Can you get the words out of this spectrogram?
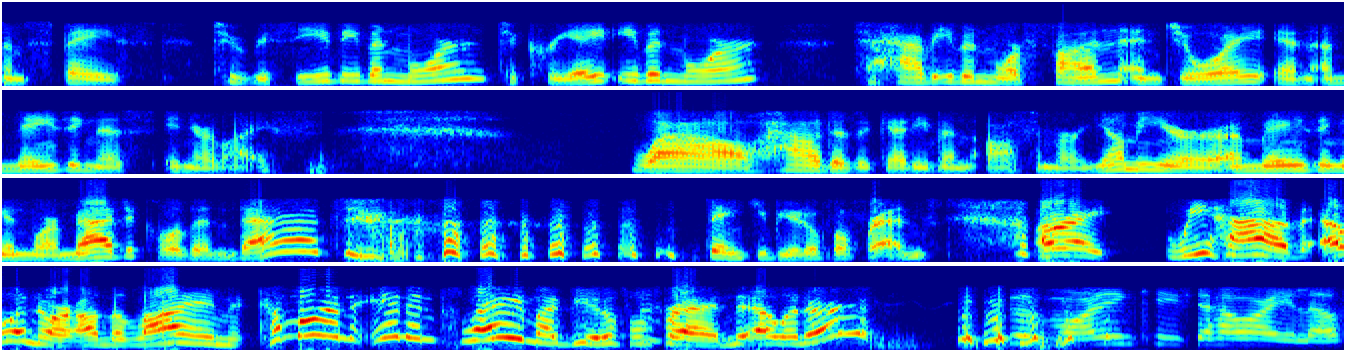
some space to receive even more, to create even more, to have even more fun and joy and amazingness in your life. Wow, how does it get even awesomer, yummier, amazing, and more magical than that? Thank you, beautiful friends. All right, we have Eleanor on the line. Come on in and play, my beautiful friend. Eleanor? Good morning, Keisha. How are you, love?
